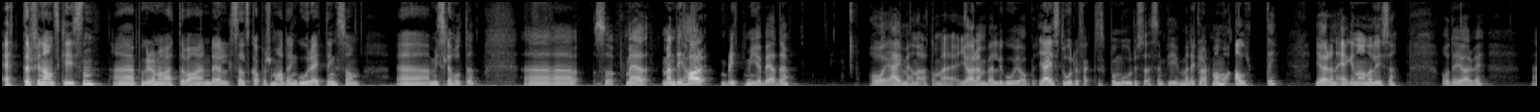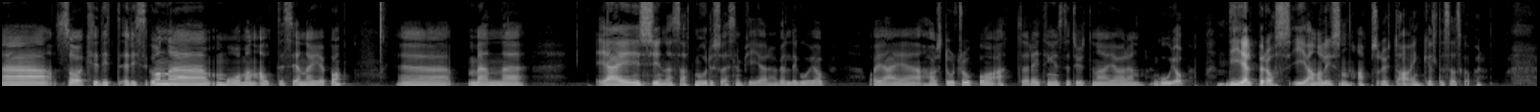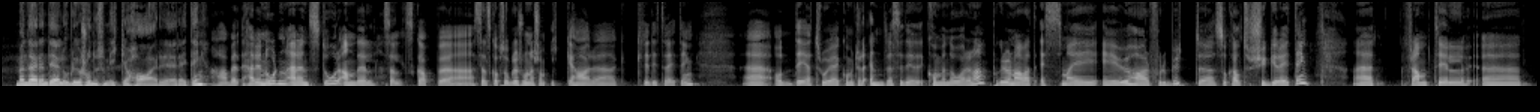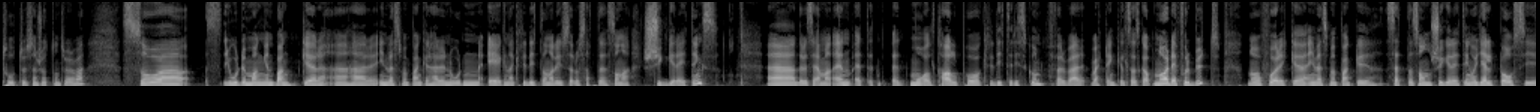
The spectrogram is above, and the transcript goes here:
etter finanskrisen uh, pga. at det var en del selskaper som hadde en god rating, som uh, misligholdt det. Eh, så, men, men de har blitt mye bedre. Og jeg mener at de gjør en veldig god jobb. Jeg stoler faktisk på Modus og SMP, men det er klart man må alltid gjøre en egen analyse. Og det gjør vi. Eh, så kredittrisikoen eh, må man alltid se nøye på. Men jeg synes at Modus og SMP gjør en veldig god jobb. Og jeg har stor tro på at ratinginstituttene gjør en god jobb. De hjelper oss i analysen, absolutt, av enkelte selskaper. Men det er en del obligasjoner som ikke har eh, rating. Her i Norden er det en stor andel selskap, eh, selskapsobligasjoner som ikke har eh, kredittrating. Og det tror jeg kommer til å endres i de kommende årene, pga. at ESMA i EU har forbudt såkalt skyggerating. Fram til eh, 2017, tror jeg det var. Så gjorde mange banker eh, her, investmentbanker her i Norden egne kredittanalyser og satte sånne skyggeratings. Eh, det vil si et, et, et måltall på kredittrisikoen for hver, hvert enkelt selskap. Nå er det forbudt. Nå får ikke investmentbanker sette sånn skyggerating og hjelpe oss i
